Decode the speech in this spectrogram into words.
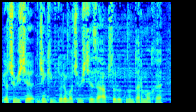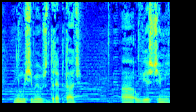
I oczywiście, dzięki którym oczywiście za absolutną darmochę nie musimy już dreptać, a uwierzcie mi,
